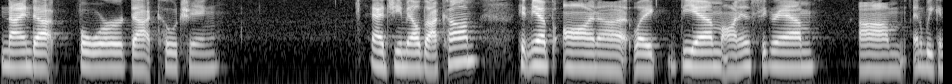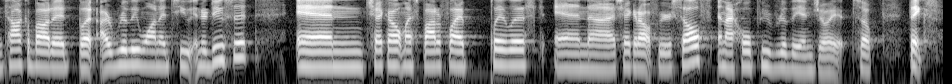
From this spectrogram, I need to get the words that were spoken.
9.4.coaching at gmail.com. Hit me up on uh, like DM on Instagram um, and we can talk about it. But I really wanted to introduce it and check out my Spotify playlist and uh, check it out for yourself. And I hope you really enjoy it. So thanks.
